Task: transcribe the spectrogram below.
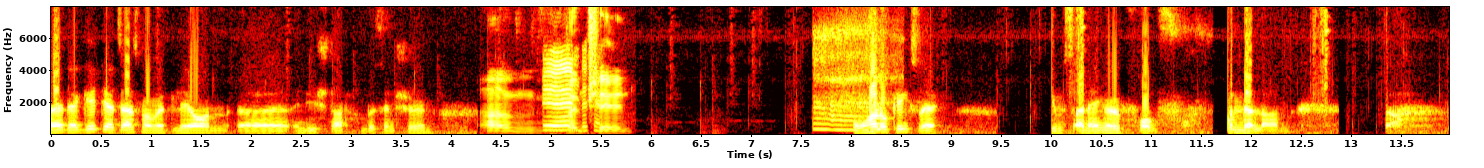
äh, der geht jetzt erstmal mit Leon äh, in die Stadt. Ein bisschen schön. Ähm, Äh, beim bisschen. Chillen. Oh, hallo Kingsley. Ihm ist ein Engel von, von der Laden. Ja.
